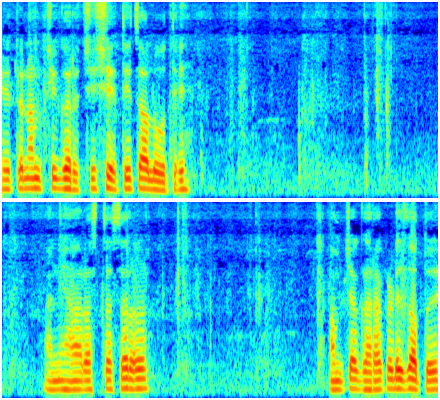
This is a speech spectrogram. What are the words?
इथून आमची घरची शेती चालू होते. आणि हा रस्ता सरळ आमच्या घराकडे जातोय.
